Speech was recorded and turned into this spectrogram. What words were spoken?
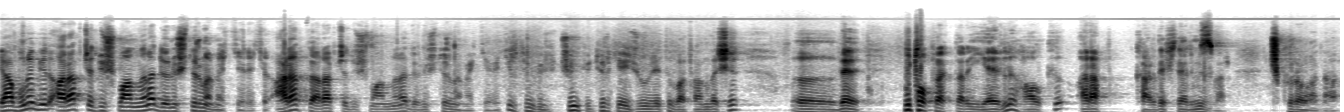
Ya bunu bir Arapça düşmanlığına dönüştürmemek gerekir. Arap ve Arapça düşmanlığına dönüştürmemek gerekir. Çünkü, çünkü Türkiye Cumhuriyeti vatandaşı e, ve bu toprakların yerli halkı Arap kardeşlerimiz var. Çukurova'da,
